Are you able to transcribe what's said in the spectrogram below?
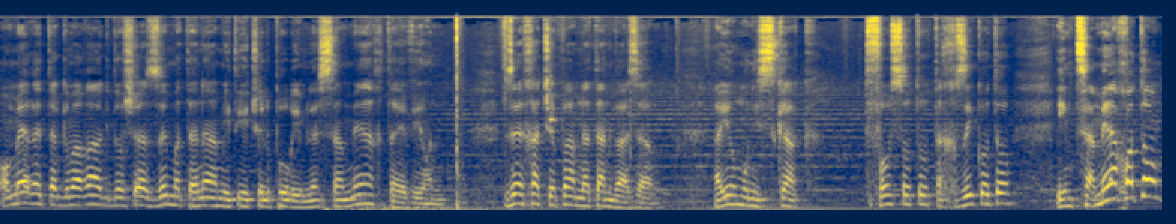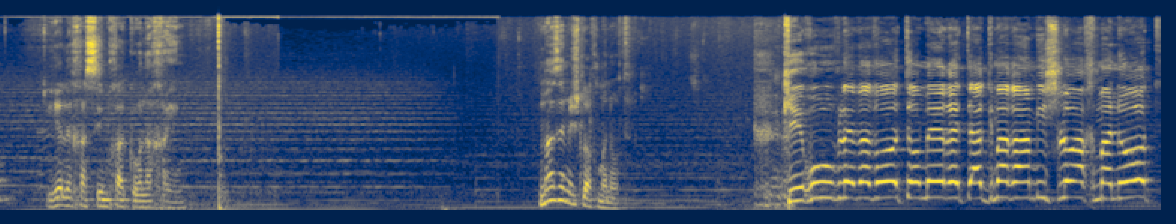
אומרת הגמרא הקדושה, זה מתנה אמיתית של פורים, לשמח את האביון. זה אחד שפעם נתן ועזר. היום הוא נזקק. תפוס אותו, תחזיק אותו, אם תשמח אותו, יהיה לך שמחה כל החיים. מה זה משלוח מנות? קירוב לבבות אומרת הגמרא, משלוח מנות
